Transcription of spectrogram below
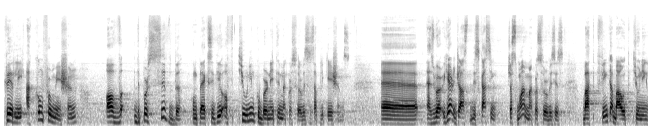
clearly a confirmation of the perceived complexity of tuning Kubernetes microservices applications. Uh, as we're here just discussing just one microservices, but think about tuning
